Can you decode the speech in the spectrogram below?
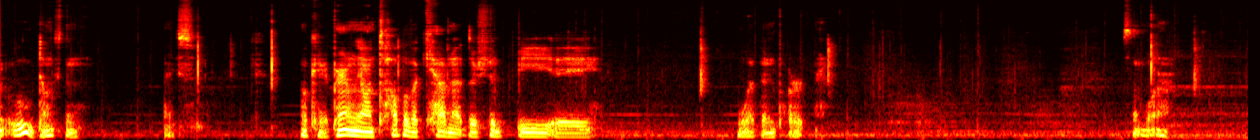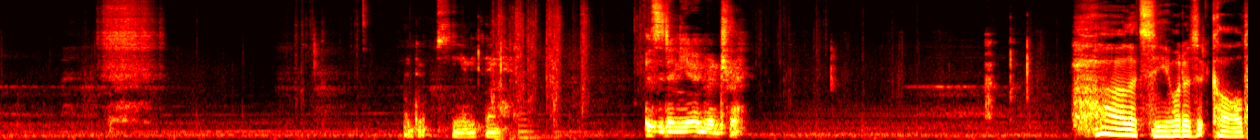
Ooh, tungsten. Nice. Okay, apparently on top of a cabinet there should be a weapon part. Somewhere. I don't see anything. Is it in your inventory? Uh, let's see, what is it called?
